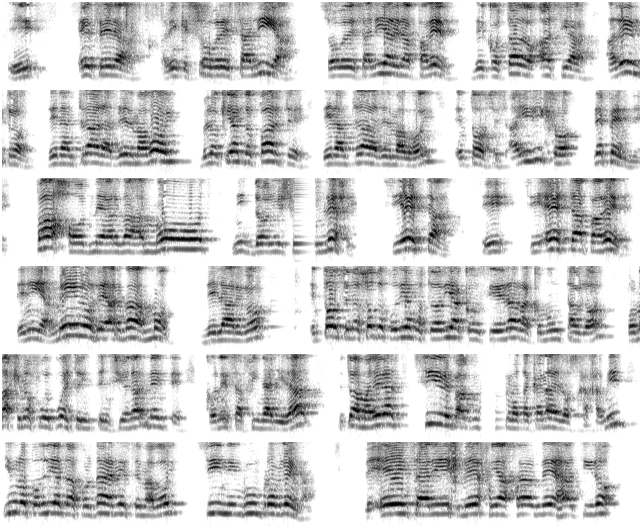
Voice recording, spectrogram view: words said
¿Sí? Ese era, ¿está bien? Que sobresalía, sobresalía de la pared, de costado hacia adentro de la entrada del Maboy, bloqueando parte de la entrada del Maboy. Entonces, ahí dijo, depende. Pajod me amot ni Si esta, ¿sí? si esta pared tenía menos de arba amot de largo, entonces nosotros podíamos todavía considerarla como un tablón, por más que no fue puesto intencionalmente con esa finalidad, de todas maneras, sirve para la tacana de los jajamín y uno podría transportar en ese maboy sin ningún problema.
